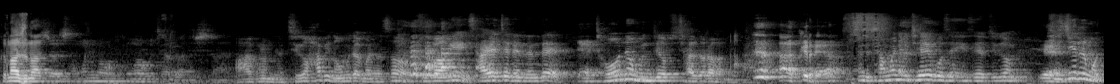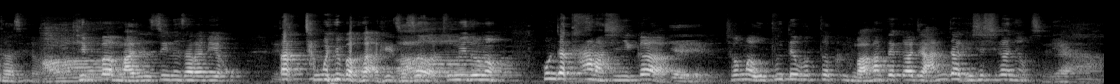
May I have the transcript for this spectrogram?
그나저나 저 장모님하고 궁합을 잘 맞으시나요? 아 그럼요. 지금 합이 너무 잘 맞아서 주방이 4일째 됐는데 예. 전혀 문제 없이 잘 돌아갑니다. 아 그래요? 근데 장모님 제일 고생이세요. 지금 예. 피지를 못 하세요. 아. 김밥 맞을 수 있는 사람이 호- 딱 장모님하고 알게 있어서 아. 주문이 들어오면 혼자 다 마시니까 예 예. 정말 오픈 때부터 그 마감 때까지 앉아 계실 시간이 없어요. 이야.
